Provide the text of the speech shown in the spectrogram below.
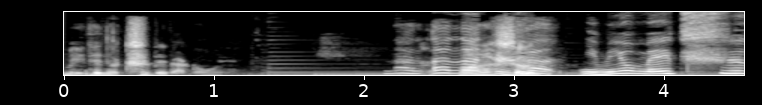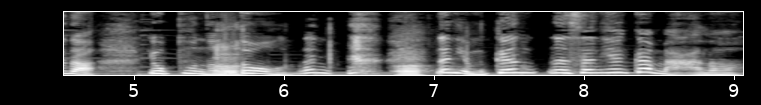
每天就吃这点东西。那那那你看，你们又没吃的，又不能啊动，那啊，那你们跟那三天干嘛呢？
